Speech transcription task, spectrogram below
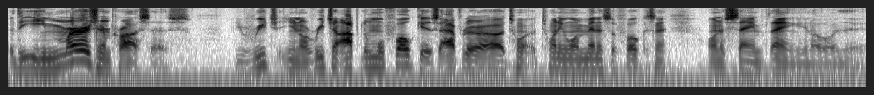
the immersion process you reach you know reach an optimal focus after uh, tw- 21 minutes of focusing on the same thing, you know, and,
